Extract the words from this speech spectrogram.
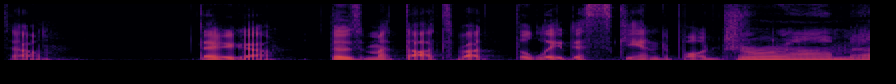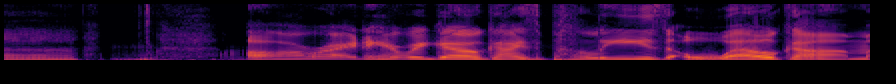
So, there you go. Those are my thoughts about the latest scandal drama. All right, here we go, guys. Please welcome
